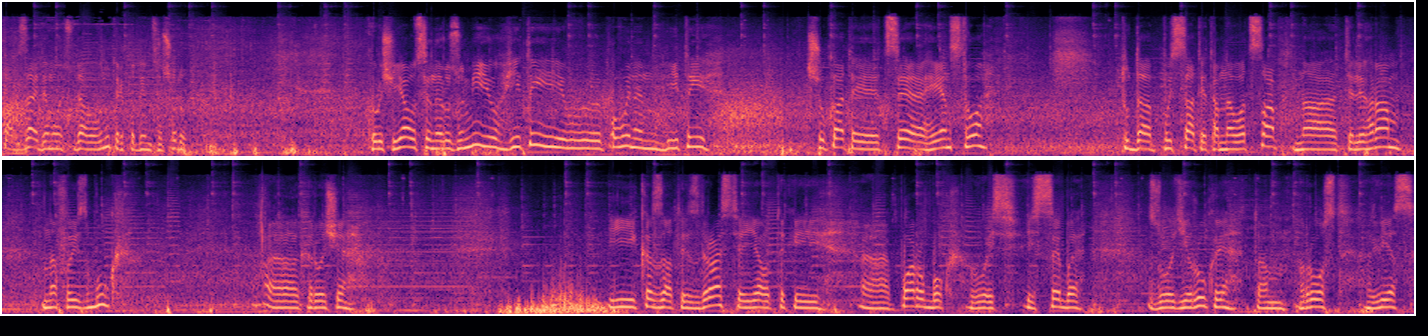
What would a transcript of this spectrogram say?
Так, зайдемо сюди вовнутрь, подивимося, що тут. Коротше, я оце не розумію. І ти е, повинен йти шукати це агентство, туди писати там на WhatsApp, на Telegram, на Facebook. Е, Коротше, і казати здрастя, я от такий е, парубок, весь із себе золоті руки, там рост, вес,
